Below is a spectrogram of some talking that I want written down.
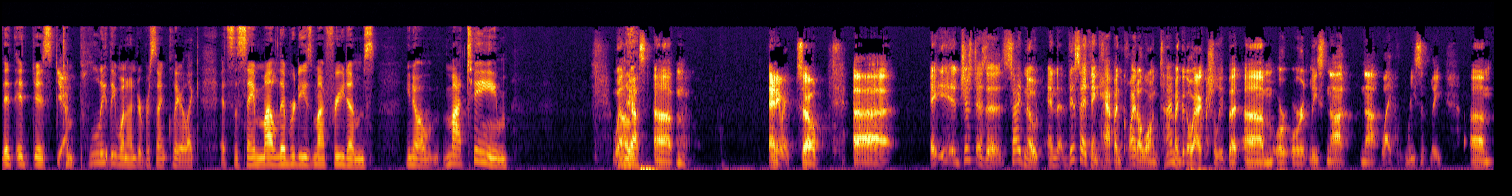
It, it is Yeah. completely 100% clear. Like, it's the same my liberties, my freedoms, you know, my team. Well, Yeah. um. Anyway, so uh, it- it- just as a side note, and this I think happened quite a long time ago, actually, but um, or or at least not not like recently. Um,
